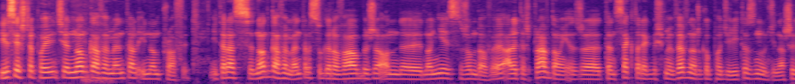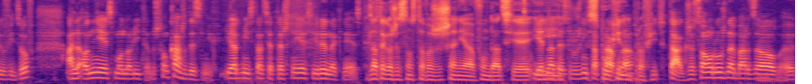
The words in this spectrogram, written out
jest jeszcze pojęcie non-governmental i non-profit. I teraz non-governmental sugerowałoby, że on y, no, nie jest rządowy, ale też prawdą jest, że ten sektor, jakbyśmy wewnątrz go podzielili, to znudzi naszych widzów, ale on nie jest monolitem. Zresztą każdy z nich. I administracja też nie jest, i rynek nie jest. Dlatego, że są stowarzyszenia, fundacje Jedna i to jest różnica spółki non-profit? Tak, że są różne bardzo, y,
